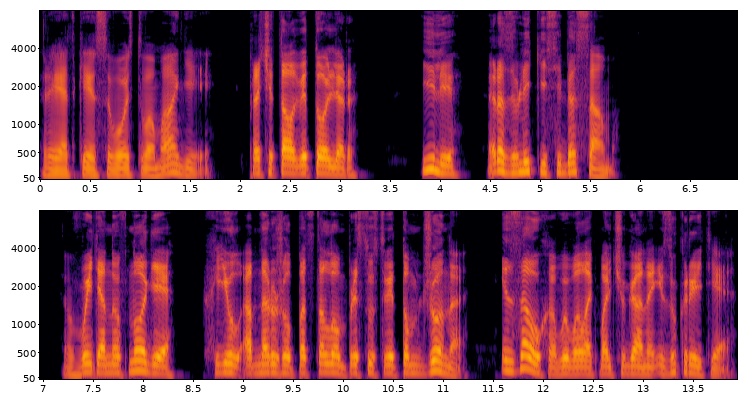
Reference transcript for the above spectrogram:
«Редкие свойства магии», — прочитал Витоллер. «Или развлеки себя сам». Вытянув ноги, Хьюл обнаружил под столом присутствие Том Джона и за ухо выволок мальчугана из укрытия.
